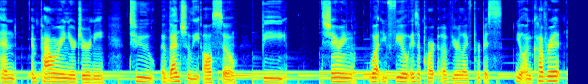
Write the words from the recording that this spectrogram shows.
and empowering your journey to eventually also be sharing what you feel is a part of your life purpose. You'll uncover it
